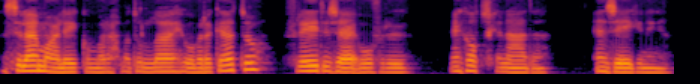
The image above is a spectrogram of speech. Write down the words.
Assalamu alaikum wa rahmatullahi wa barakatuh. Vrede zij over u en Gods genade en zegeningen.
